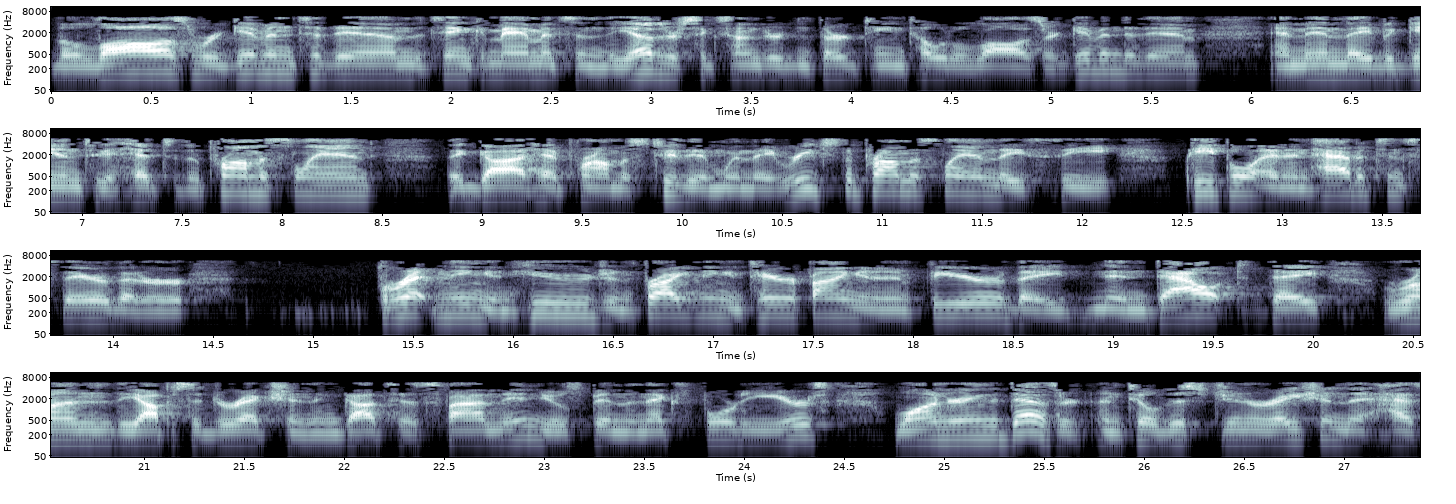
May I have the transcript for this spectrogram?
the laws were given to them, the Ten Commandments and the other 613 total laws are given to them, and then they begin to head to the promised land that God had promised to them. When they reach the promised land, they see people and inhabitants there that are threatening and huge and frightening and terrifying and in fear, they, in doubt, they run the opposite direction. And God says, fine then, you'll spend the next 40 years wandering the desert until this generation that has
